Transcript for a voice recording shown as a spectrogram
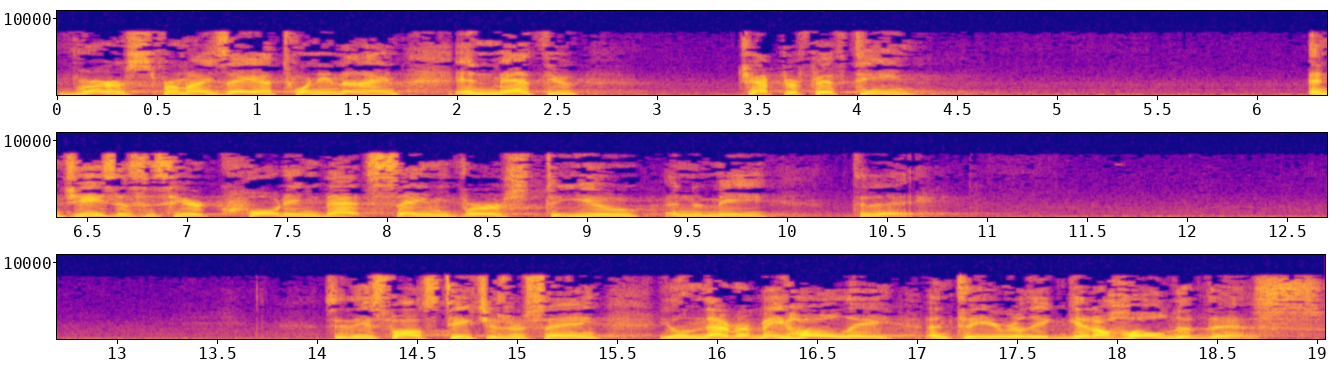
verse from Isaiah 29 in Matthew chapter 15. And Jesus is here quoting that same verse to you and to me today. See, these false teachers were saying, you'll never be holy until you really get a hold of this.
